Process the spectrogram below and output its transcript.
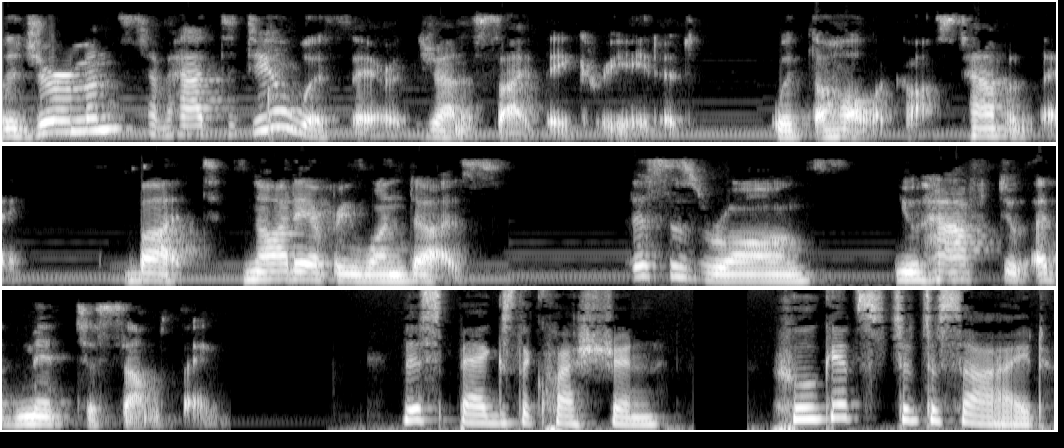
The Germans have had to deal with their genocide they created with the Holocaust, haven't they? But not everyone does. This is wrong. You have to admit to something. This begs the question who gets to decide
